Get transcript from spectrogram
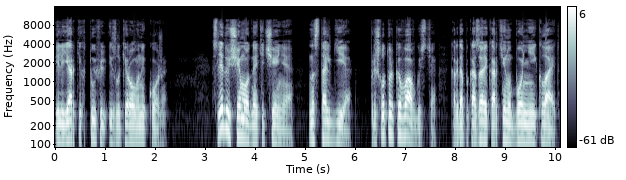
или ярких туфель из лакированной кожи. Следующее модное течение – ностальгия – пришло только в августе, когда показали картину Бонни и Клайд.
